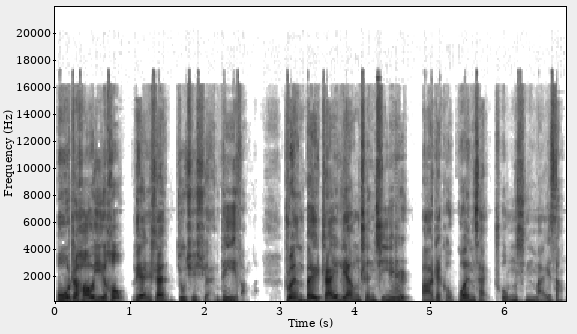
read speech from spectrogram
布置好以后，连山就去选地方了。准备择良辰吉日，把这口棺材重新埋葬。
